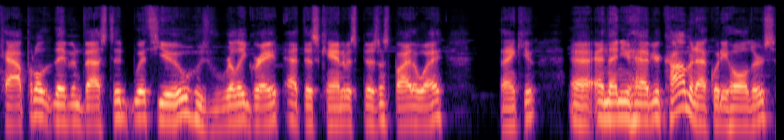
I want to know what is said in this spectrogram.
capital that they've invested with you who's really great at this cannabis business by the way thank you uh, and then you have your common equity holders.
